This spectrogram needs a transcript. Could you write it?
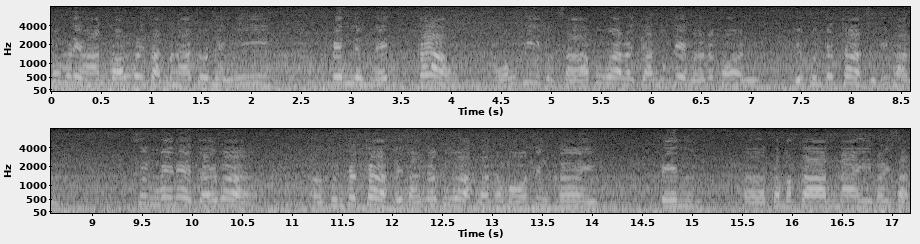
ผู้บริหารของบริษัทมหาชนแห่งนี้เป็นหนึ่งใน 9 ของที่ปรึกษาผู้ว่าราชการกรุงเทพมหานคร หรือคุณชาติชาติสุทธิพันธ์ซึ่งไม่แน่ใจว่าคุณชาติชาติในฐานะผู้ว่ากทมซึ่งเคยเป็นกรรมการในบริษัท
